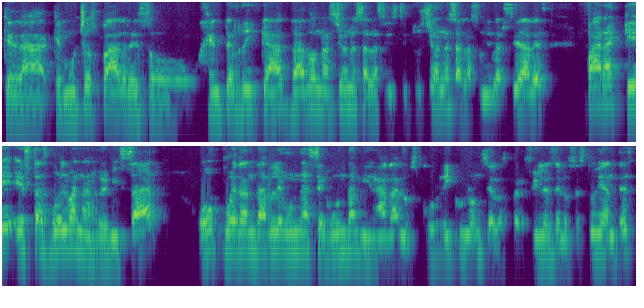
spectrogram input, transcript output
que, la, que muchos padres o gente rica da donaciones a las instituciones, a las universidades, para que éstas vuelvan a revisar o puedan darle una segunda mirada a los currículums y a los perfiles de los estudiantes,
